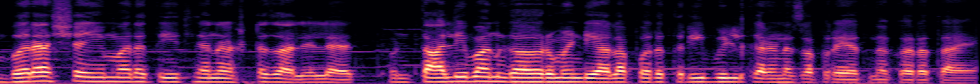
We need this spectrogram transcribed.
बऱ्याचशा इमारती इथल्या नष्ट झालेल्या आहेत पण तालिबान गव्हर्नमेंट याला परत रिबिल्ड करण्याचा प्रयत्न करत आहे.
